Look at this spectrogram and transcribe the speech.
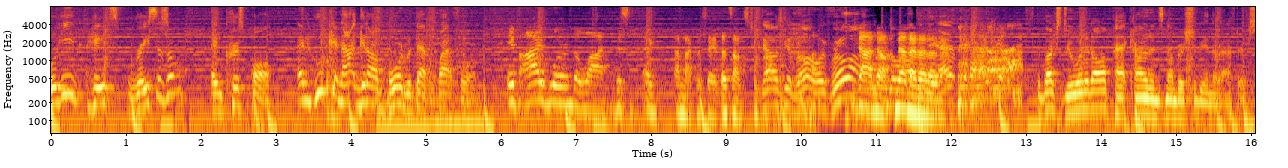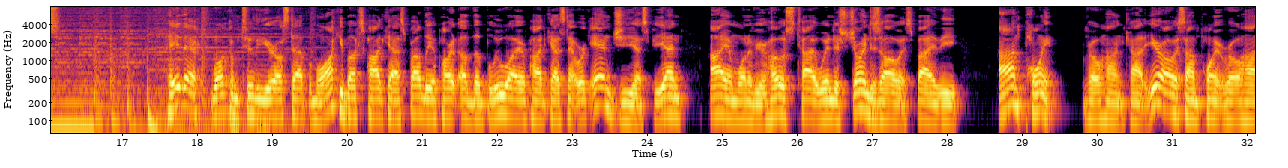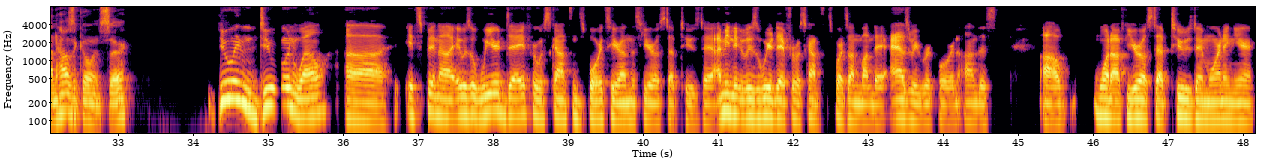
Boogie hates racism and Chris Paul. And who cannot get on board with that platform? If I've learned a lot, this I, I'm not gonna say it. That sounds too. I was good. Roll, if roll on. No, no, no, no, no, the no. If the Bucks do win it all, Pat Connaughton's numbers should be in the rafters. Hey there, welcome to the Gyro Step Milwaukee Bucks podcast, proudly a part of the Blue Wire Podcast Network and GSPN. I am one of your hosts, Ti Windisch, joined as always by the on point Rohan Katti. You're always on point, Rohan. How's it going, sir? Doing doing well. Uh, it's been uh, it was a weird day for Wisconsin sports here on this Gyro Step Tuesday. I mean, it was a weird day for Wisconsin sports on Monday as we record on this uh one off Gyro Step Tuesday morning here,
